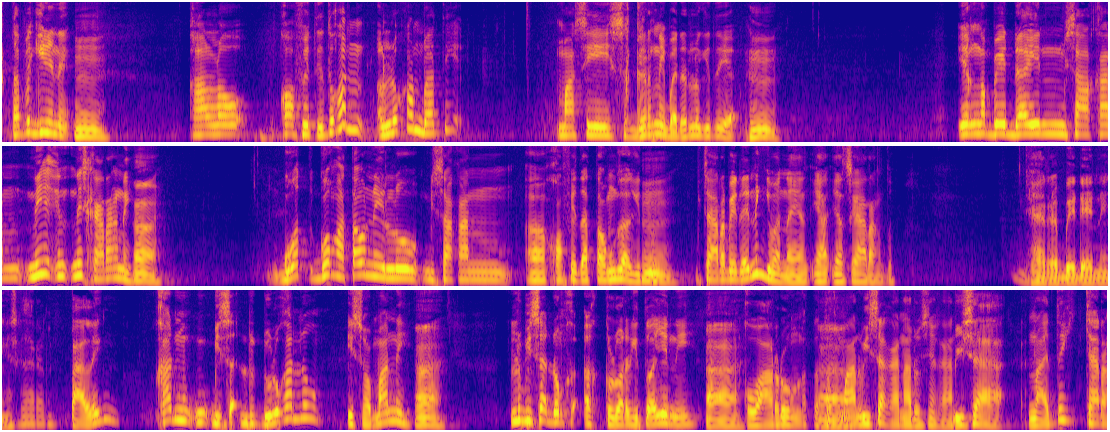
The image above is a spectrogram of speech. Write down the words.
Tapi gini nih, hmm. kalau COVID itu kan lu kan berarti masih seger nih badan lu gitu ya. Hmm. yang ngebedain misalkan nih ini sekarang nih. Hah. Gua gua nggak tahu nih lu misalkan eh, Covid atau enggak gitu. Hmm. Cara bedainnya gimana yang, yang yang sekarang tuh? Cara bedain yang sekarang. Paling Kan bisa du- dulu kan lu isoman nih. ah, Lu bisa dong eh, keluar gitu aja nih Ah. ke warung atau Ah. ke mana bisa kan harusnya kan? bisa. Nah, itu cara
